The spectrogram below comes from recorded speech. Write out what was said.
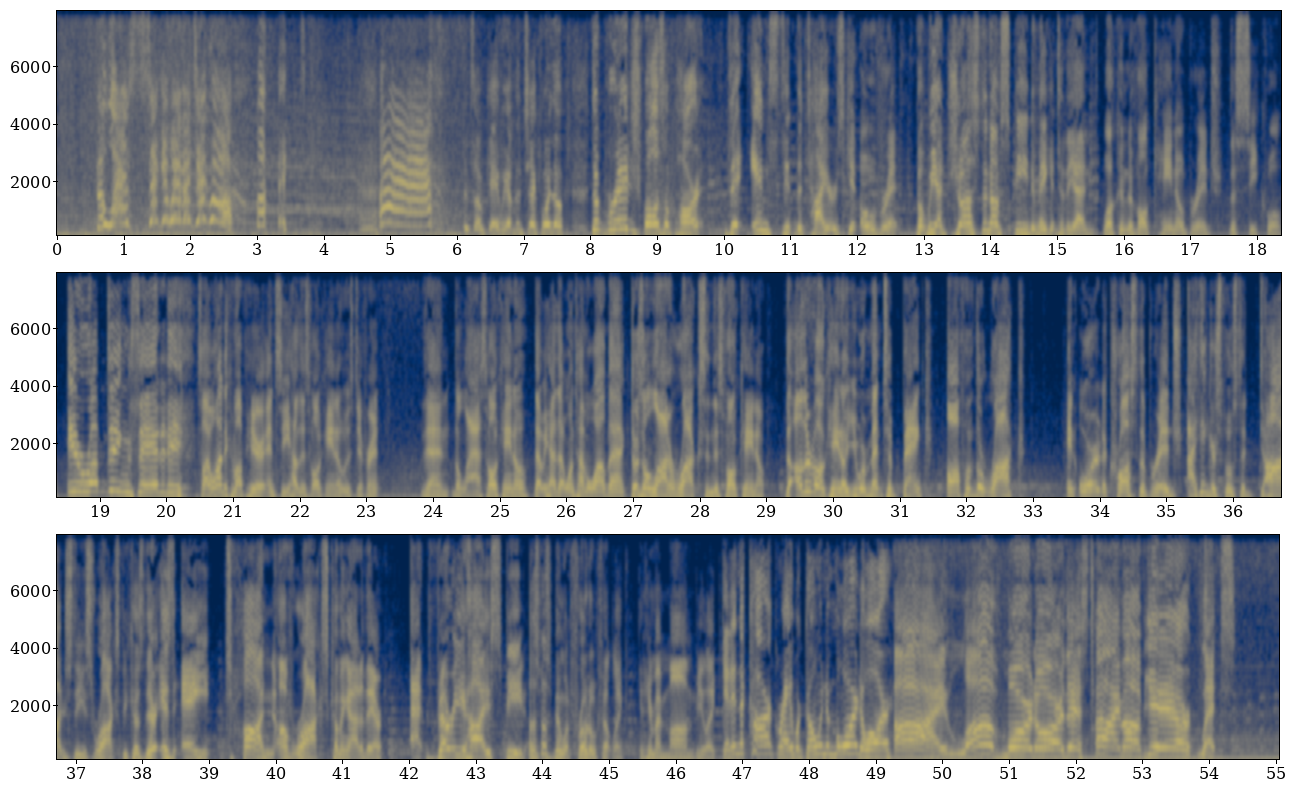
The last second we have a checkpoint! ah! It's okay, we have the checkpoint though. The bridge falls apart the instant the tires get over it. But we had just enough speed to make it to the end. Welcome to Volcano Bridge, the sequel. Erupting Sanity! So I wanted to come up here and see how this volcano was different than the last volcano that we had that one time a while back. There's a lot of rocks in this volcano. The other volcano, you were meant to bank off of the rock in order to cross the bridge. I think you're supposed to dodge these rocks because there is a ton of rocks coming out of there at very high speed. Oh, this must have been what Frodo felt like. I can hear my mom be like, Get in the car, Gray. We're going to Mordor. I love Mordor this time of year. Let's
